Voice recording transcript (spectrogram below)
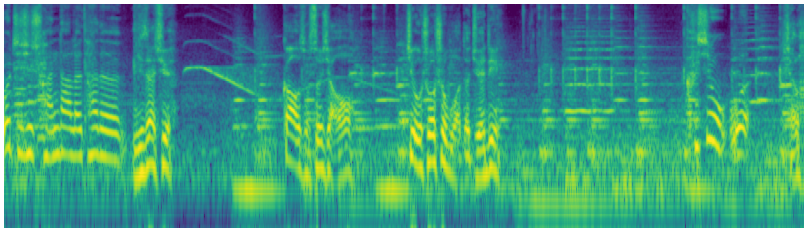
我只是传达了他的。你再去，告诉孙小欧，就说是我的决定。可是我……行了，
